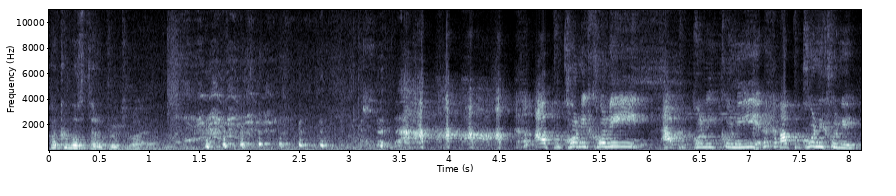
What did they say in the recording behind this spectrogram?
헐크버스터는 불 들어와요. 아프코니코니. 아프코니코니. 아프코니코니.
